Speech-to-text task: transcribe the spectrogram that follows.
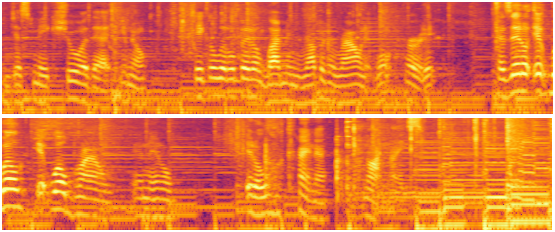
and just make sure that, you know, take a little bit of lemon, rub it around, it won't hurt it. Because it'll it will it will brown and it'll it'll look kinda not nice.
